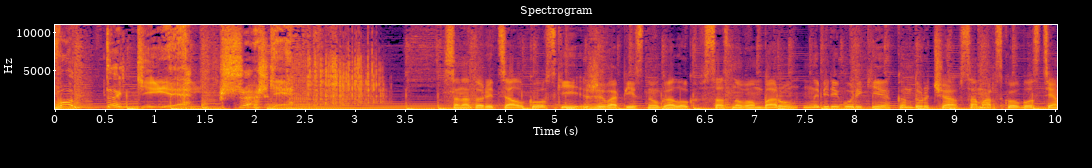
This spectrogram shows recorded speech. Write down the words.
Вот такие шашки. Санаторий Циолковский – живописный уголок в Сосновом Бару на берегу реки Кондурча в Самарской области.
